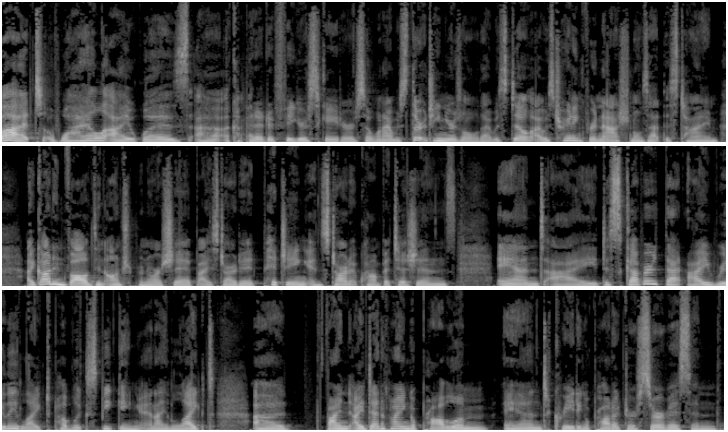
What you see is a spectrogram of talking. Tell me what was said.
But while I was uh, a competitive figure skater, so when I was 13 years old, I was still I was training for nationals at this time. I got involved in entrepreneurship. I started pitching in startup competitions, and I discovered that I really liked public speaking and I liked uh, find identifying a problem and creating a product or service and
